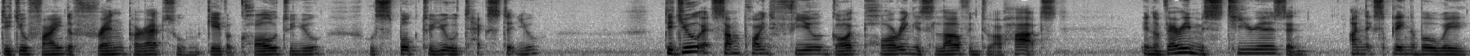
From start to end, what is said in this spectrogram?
did you find a friend perhaps who gave a call to you, who spoke to you, who texted you? Did you at some point feel God pouring His love into our hearts in a very mysterious and unexplainable way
